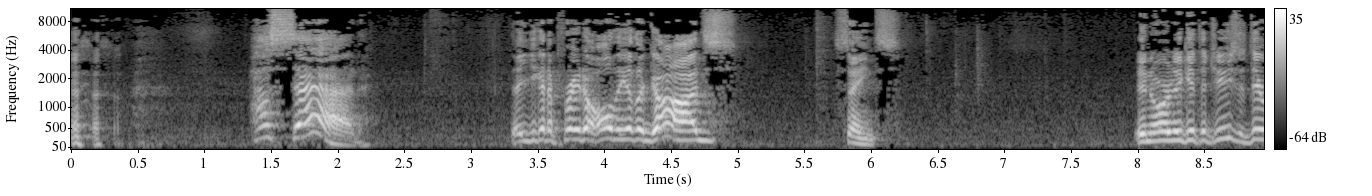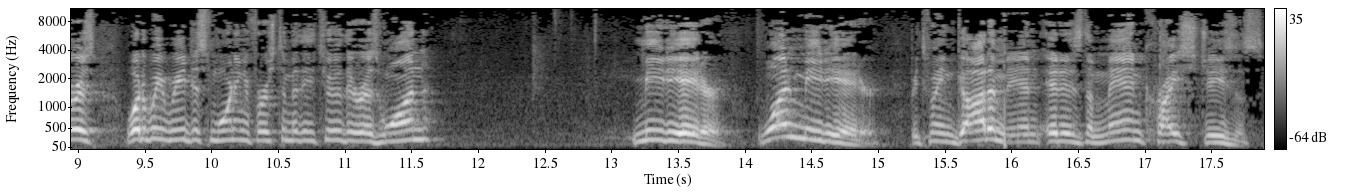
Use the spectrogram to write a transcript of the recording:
How sad that you got to pray to all the other gods, saints, in order to get to Jesus. There is, what did we read this morning in 1 Timothy 2? There is one mediator. One mediator between God and man, it is the man Christ Jesus.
